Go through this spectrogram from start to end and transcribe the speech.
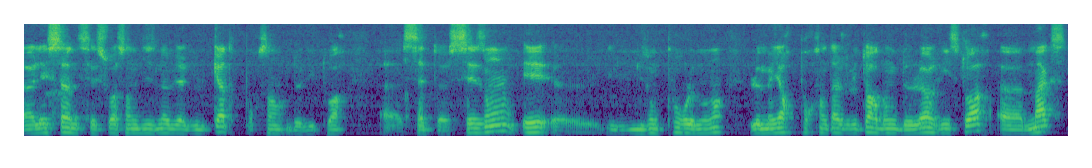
les Suns, c'est 79,4% de victoire cette saison et ils ont pour le moment le meilleur pourcentage de victoire donc de leur histoire. Max,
